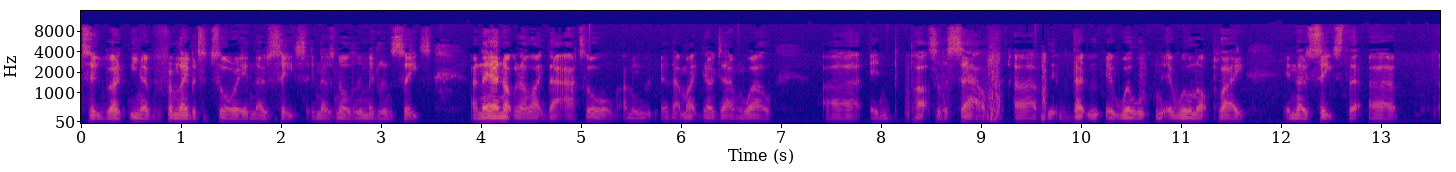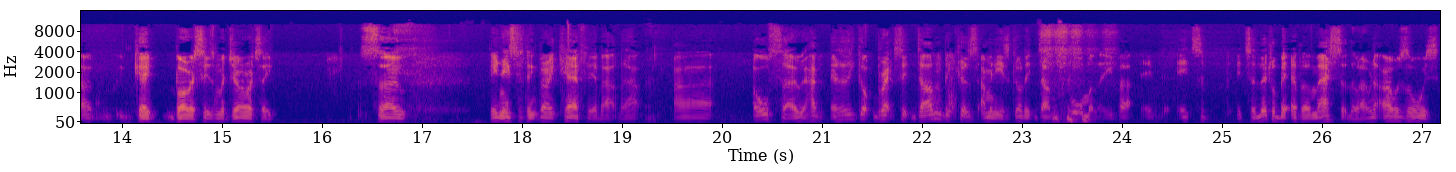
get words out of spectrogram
to uh, you know from Labour to Tory in those seats in those Northern and Midland seats, and they are not going to like that at all. I mean, that might go down well uh, in parts of the south. It, it, will it will not play in those seats that gave Boris his majority. So he needs to think very carefully about that. Uh, also, have, has he got Brexit done? Because I mean, he's got it done formally, but it, it's a it's a little bit of a mess at the moment. I was always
